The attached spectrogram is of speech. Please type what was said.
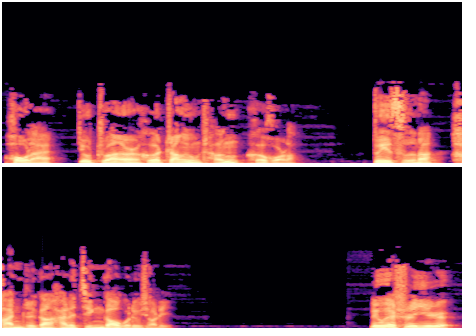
后来就转而和张永成合伙了。对此呢，韩志刚还来警告过刘小林。六月十一日，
